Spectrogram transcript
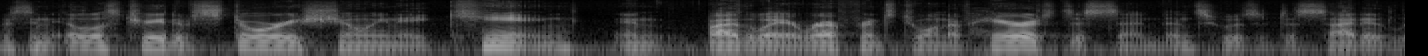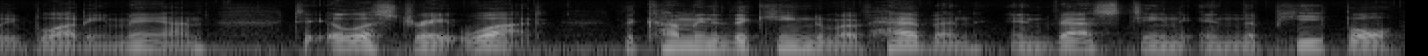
It's an illustrative story showing a king, and by the way, a reference to one of Herod's descendants, who was a decidedly bloody man, to illustrate what? The coming of the kingdom of heaven, investing in the people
